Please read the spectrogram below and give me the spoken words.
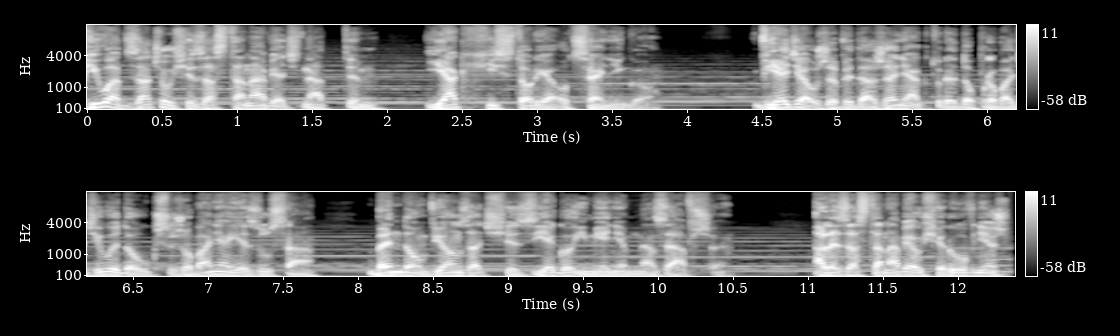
Piłat zaczął się zastanawiać nad tym, jak historia oceni go. Wiedział, że wydarzenia, które doprowadziły do ukrzyżowania Jezusa, będą wiązać się z jego imieniem na zawsze. Ale zastanawiał się również,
